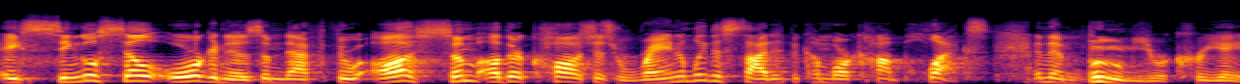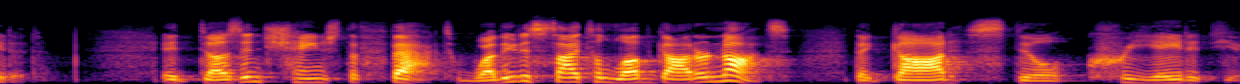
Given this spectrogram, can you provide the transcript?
a single cell organism that, through us, some other cause, just randomly decided to become more complex, and then boom, you were created. It doesn't change the fact, whether you decide to love God or not, that God still created you.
